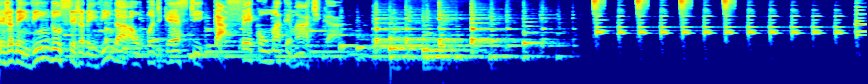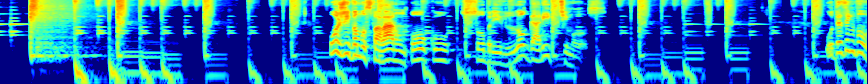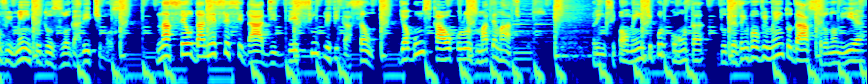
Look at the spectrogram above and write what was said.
Seja bem-vindo, seja bem-vinda ao podcast Café com Matemática. Hoje vamos falar um pouco sobre logaritmos. O desenvolvimento dos logaritmos nasceu da necessidade de simplificação de alguns cálculos matemáticos, principalmente por conta do desenvolvimento da astronomia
